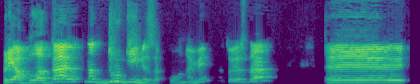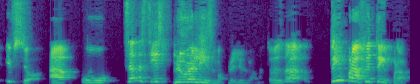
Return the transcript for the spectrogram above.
преобладают над другими законами. То есть, да, э, и все. А у ценности есть плюрализм определенный. То есть, да, ты прав и ты прав.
